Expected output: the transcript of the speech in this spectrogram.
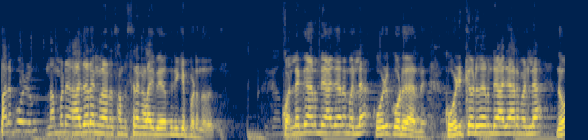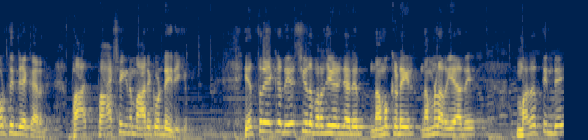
പലപ്പോഴും നമ്മുടെ ആചാരങ്ങളാണ് സംസ്കാരങ്ങളായി വേർതിരിക്കപ്പെടുന്നത്. കൊല്ലക്കാരന്റെ ആചാരമല്ല കോഴിക്കോടുകാരന്. കോഴിക്കോടുകാരന്റെ ആചാരമല്ല നോർത്ത് ഇന്ത്യക്കാരന്. ഭാഷ ഇങ്ങനെ മാറിക്കൊണ്ടേയിരിക്കും. എത്രയൊക്കെ ദേശീയത പറഞ്ഞു കഴിഞ്ഞാലും നമുക്കിടയിൽ നമ്മളറിയാതെ മതത്തിന്റെ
